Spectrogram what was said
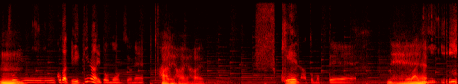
そうんいうことはできないと思うんですよね。はいはいはい。すげえなと思って。ねいいいい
